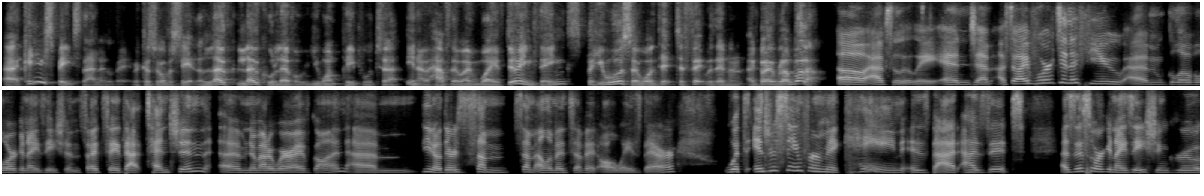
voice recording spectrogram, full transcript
Uh, can you speak to that a little bit? Because obviously, at the lo- local level, you want people to, you know, have their own way of doing things, but you also want it to fit within a global umbrella. Oh, absolutely. And um, so I've worked in a few um, global organizations. So I'd say that tension, um, no matter where I've gone, um, you know, there's some some elements of it always there what's interesting for McCain is that as it as this organization grew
